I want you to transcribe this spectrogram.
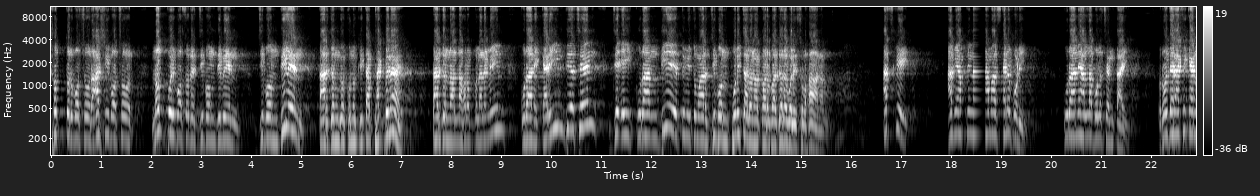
সত্তর বছর, আশি বছর, নব্বই বছরের জীবন দিবেন। জীবন দিলেন, তার জন্য কোনো কিতাব থাকবে না। তার জন্য আল্লাহ রব্বুল আলমিন কোরআনে কারিম দিয়েছেন যে এই কোরআন দিয়ে তুমি তোমার জীবন পরিচালনা করবা, জোরে বলি সুহান আজকে আমি আপনি নামাজ কেন পড়ি? কোরআনে আল্লাহ বলেছেন তাই। রোজা রাখি কেন?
